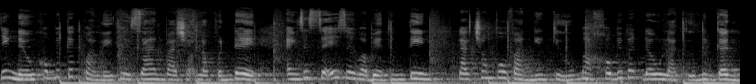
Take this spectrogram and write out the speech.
Nhưng nếu không biết cách quản lý thời gian và chọn lọc vấn đề, anh rất dễ rơi vào biển thông tin, lạc trong vô vàn nghiên cứu mà không biết bắt đâu là thứ mình cần.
